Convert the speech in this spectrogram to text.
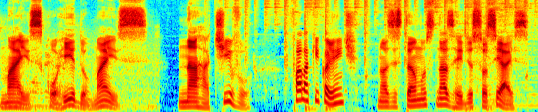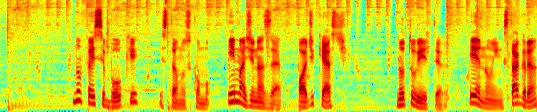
mais corrido, mais narrativo, fala aqui com a gente. Nós estamos nas redes sociais. No Facebook, estamos como Imagina Zé Podcast. No Twitter e no Instagram,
